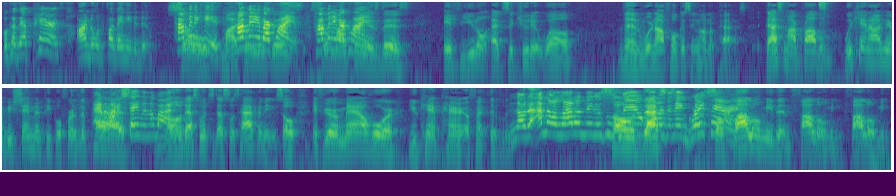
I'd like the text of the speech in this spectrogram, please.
because their parents aren't doing what the fuck they need to do. How many kids? How many of our this- clients? How so many of my our thing clients? is this: if you don't execute it well, then we're not focusing on the past. That's my problem. We can't out here be shaming people for the past. nobody shaming nobody. No, that's what's that's what's happening. So if you're a man whore, you can't parent effectively. No, I know a lot of niggas who so man whores and they great parents. so follow me then. Follow me. Follow me.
